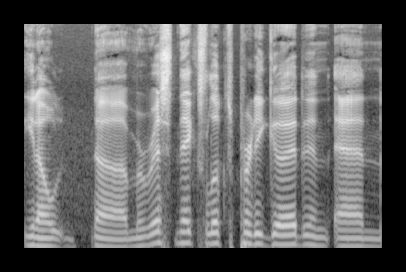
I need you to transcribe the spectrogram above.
you know, uh, Marisnick's looks pretty good, and and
